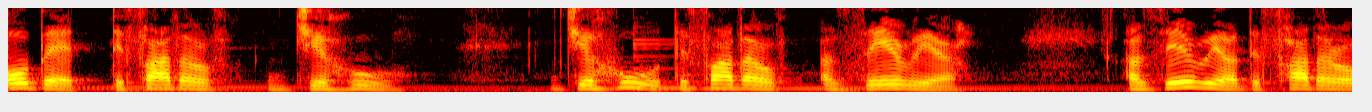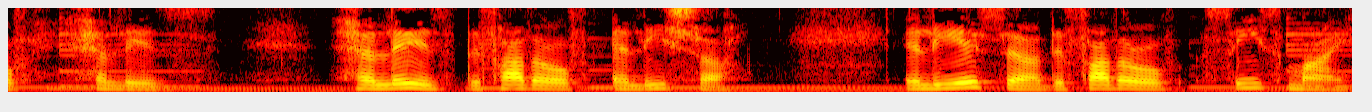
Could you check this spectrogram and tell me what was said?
Obed the father of Jehu, Jehu the father of Azariah, Azariah the father of Helez, Helez the father of Elisha, Eliezer the father of Sismai,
